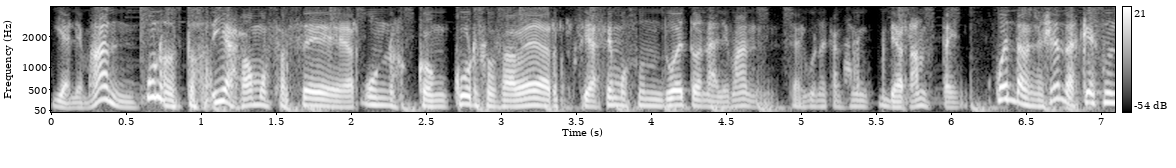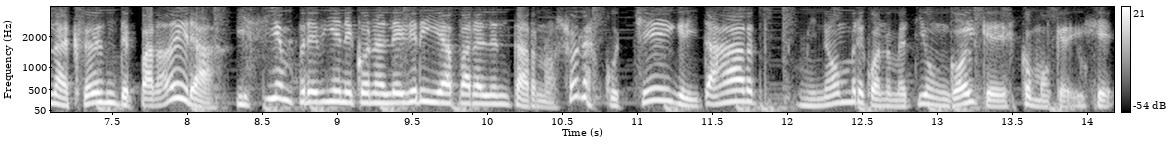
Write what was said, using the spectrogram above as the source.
y alemán. Uno de estos días vamos a hacer unos concursos a ver si hacemos un dueto en alemán de alguna canción de Rammstein. Cuentan las leyendas que es una excelente panadera y siempre viene con alegría para alentarnos. Yo la escuché gritar mi nombre cuando metí un gol que es como que dije,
